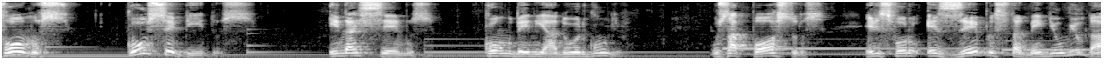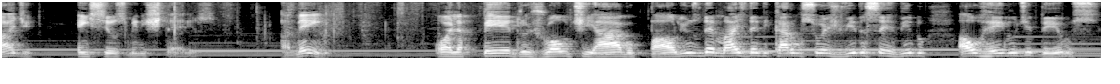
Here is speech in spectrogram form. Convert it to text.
fomos concebidos e nascemos com o DNA do orgulho. Os apóstolos, eles foram exemplos também de humildade em seus ministérios. Amém? Olha, Pedro, João, Tiago, Paulo e os demais dedicaram suas vidas servindo ao reino de Deus.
